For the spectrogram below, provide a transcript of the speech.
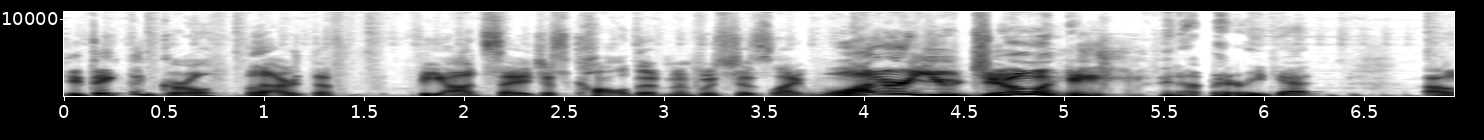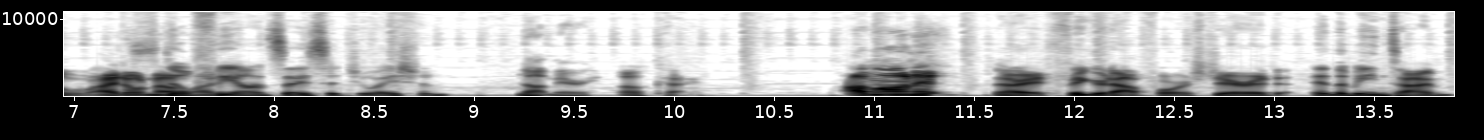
Do you think the girl or the fiance just called him and was just like, "What are you doing?" They're not married yet. Oh, I don't know. Still I- fiance situation. Not married. Okay. I'm on it. All right, figure it out for us, Jared. In the meantime,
